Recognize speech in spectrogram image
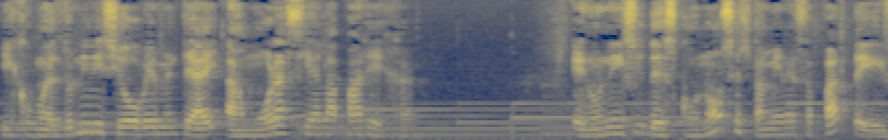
Y como desde un inicio obviamente hay amor hacia la pareja, en un inicio desconoces también esa parte y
